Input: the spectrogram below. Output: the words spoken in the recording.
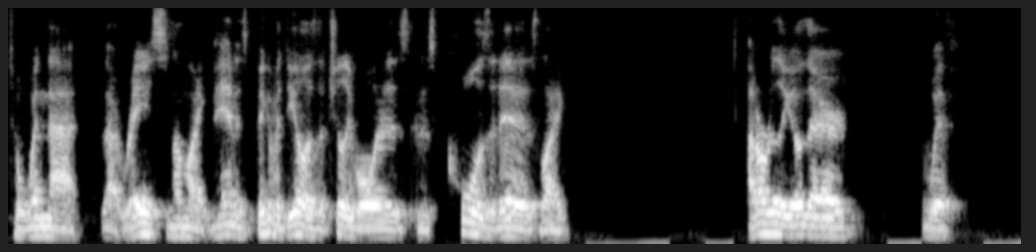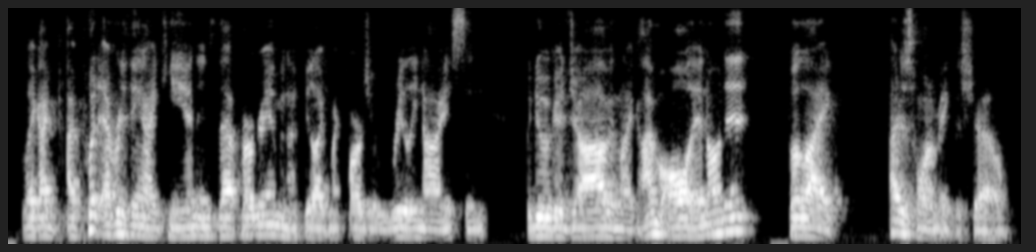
to win that that race. And I'm like, man, as big of a deal as the Chili Bowl is, and as cool as it is, like, I don't really go there with like I, I put everything I can into that program and I feel like my cars are really nice and we do a good job and like I'm all in on it. But like I just want to make the show.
